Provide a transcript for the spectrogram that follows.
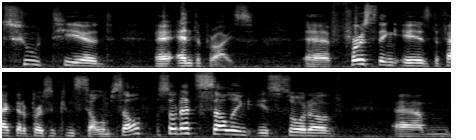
two-tiered uh, enterprise. Uh, first thing is the fact that a person can sell himself. So that selling is sort of um,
